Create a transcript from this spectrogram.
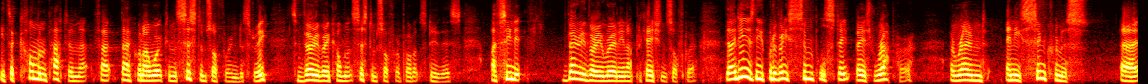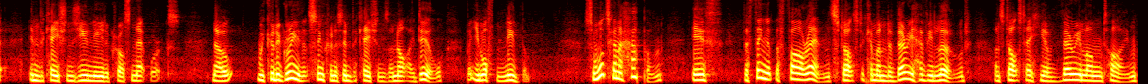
it's a common pattern that, fact, back when I worked in the system software industry, it's very, very common that system software products do this. I've seen it very, very rarely in application software. The idea is that you put a very simple state-based wrapper around any synchronous uh, invocations you need across networks. Now, we could agree that synchronous invocations are not ideal, but you often need them. So what's going to happen if the thing at the far end starts to come under very heavy load and starts taking a very long time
